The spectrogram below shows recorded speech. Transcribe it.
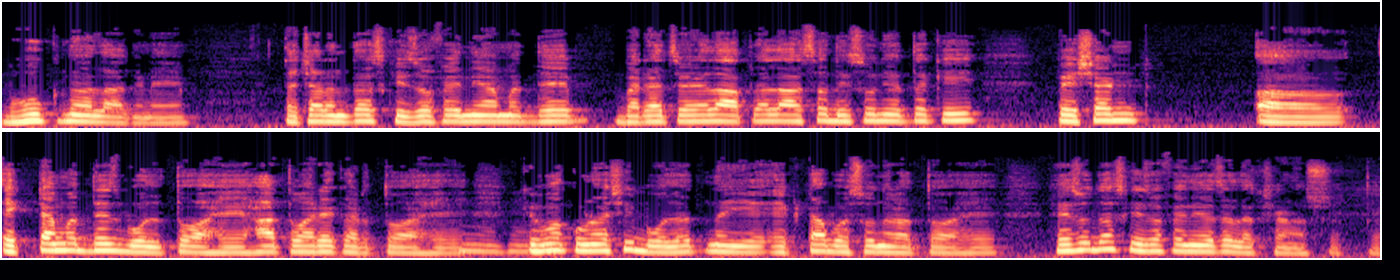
भूक न लागणे त्याच्यानंतर स्किझोफेनियामध्ये बऱ्याच वेळेला आपल्याला असं दिसून येतं की पेशंट एकट्यामध्येच बोलतो आहे हातवारे करतो आहे किंवा कुणाशी बोलत नाहीये एकटा बसून राहतो आहे हे सुद्धा स्किझोफेनियाचं लक्षण असू शकतं.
